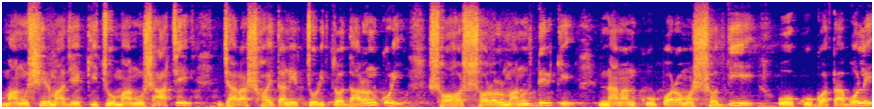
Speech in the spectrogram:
মানুষের মাঝে কিছু মানুষ আছে যারা শয়তানের চরিত্র ধারণ করে সহজ সরল মানুষদেরকে নানান কুপরামর্শ দিয়ে ও কুকথা বলে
